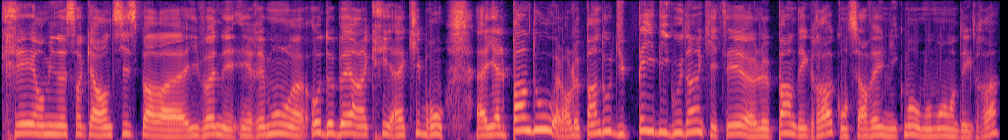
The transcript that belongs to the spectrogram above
créé en 1946 par euh, Yvonne et, et Raymond euh, Audebert à, Quiberon. Euh, Il y a le pain doux, alors le pain doux du pays bigoudin qui était euh, le pain des gras, conservé uniquement au moment des gras,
